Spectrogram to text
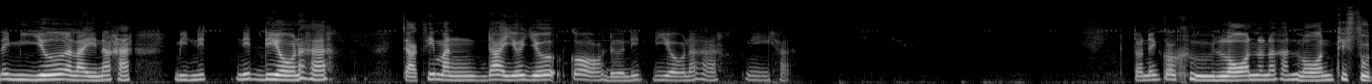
ได้มีเยอะอะไรนะคะ มีนิดนิดเดียวนะคะ จากที่มันได้เยอะๆก็เดินนิดเดียวนะคะ นี่ค่ะ ตอนนี้ก็คือร้อนแล้วนะคะ ร้อนที่สุด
